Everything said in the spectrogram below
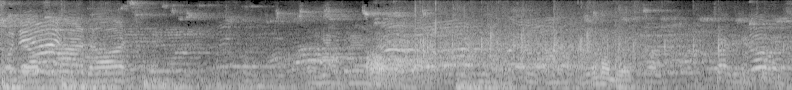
Go down. Come on, boys. Tagging him twice.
